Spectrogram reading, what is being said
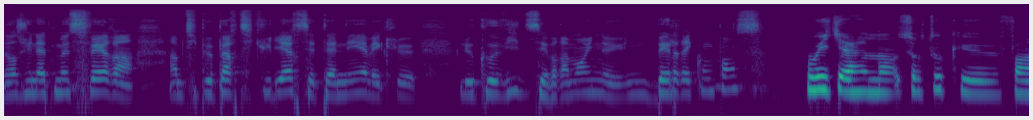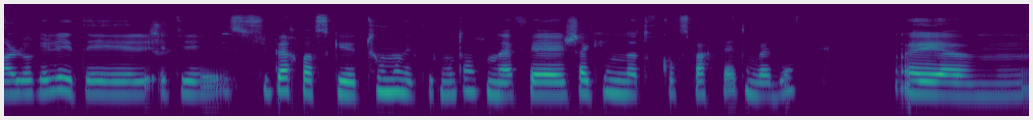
dans une atmosphère un, petit peu particulière cette année avec le le Covid, c'est vraiment une, une belle récompense. Oui, carrément. Surtout que enfin, était, était super parce que tout le monde était content. On a fait chacune notre course parfaite, on va dire. Et euh,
